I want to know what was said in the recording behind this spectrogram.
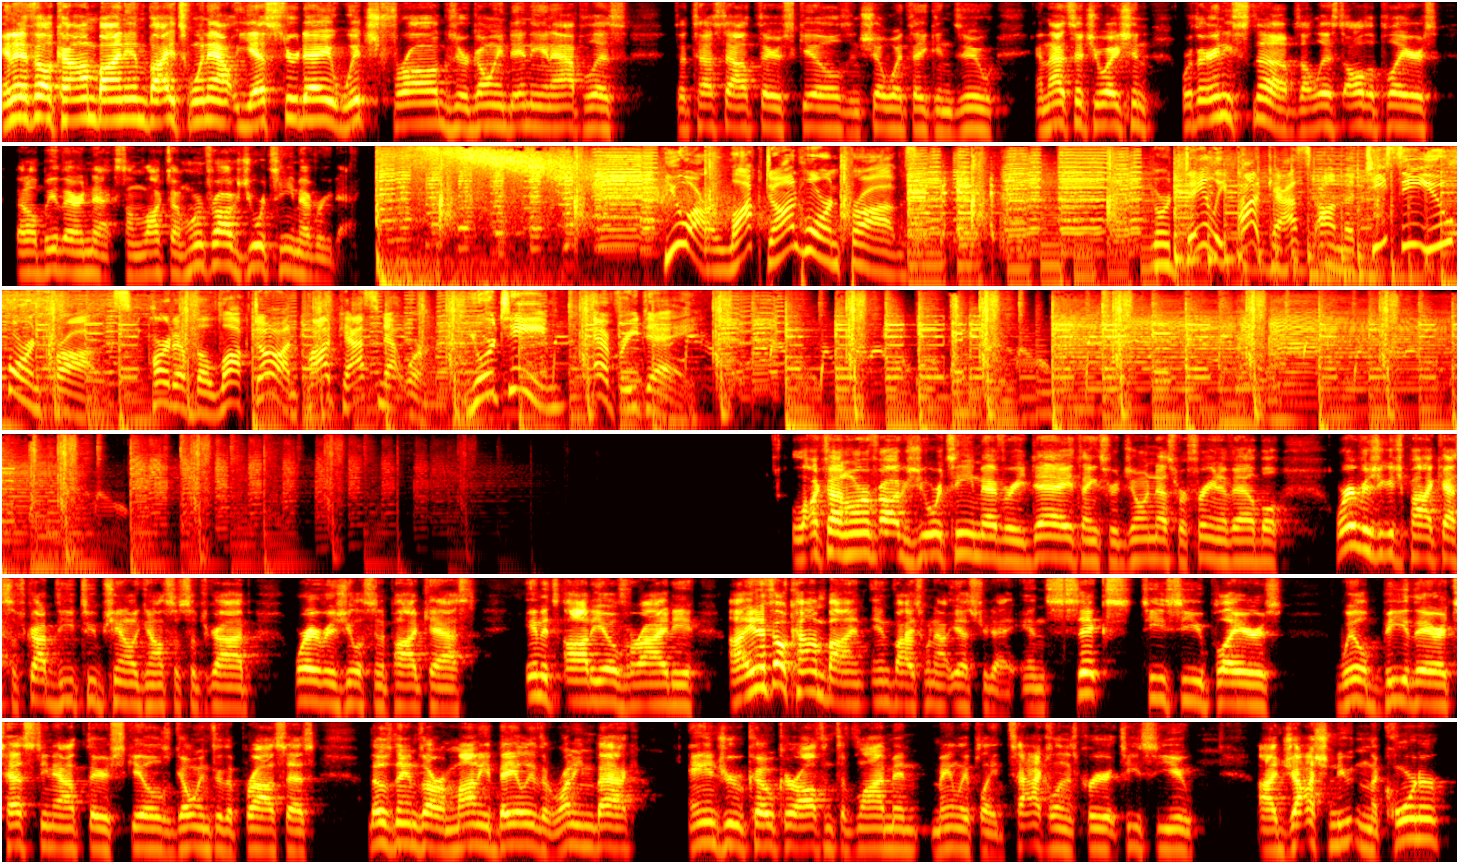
NFL Combine invites went out yesterday. Which frogs are going to Indianapolis to test out their skills and show what they can do in that situation? Were there any snubs? I'll list all the players that'll be there next on Locked On Horned Frogs, your team every day. You are Locked On Horned Frogs, your daily podcast on the TCU Horned Frogs, part of the Locked On Podcast Network. Your team every day. Locked on Horned Frogs, your team every day. Thanks for joining us. We're free and available wherever you get your podcast. Subscribe to the YouTube channel. You can also subscribe wherever you listen to podcasts in its audio variety. Uh, NFL Combine invites went out yesterday, and six TCU players will be there testing out their skills, going through the process. Those names are Emani Bailey, the running back, Andrew Coker, offensive lineman, mainly played tackle in his career at TCU, uh, Josh Newton, the corner,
